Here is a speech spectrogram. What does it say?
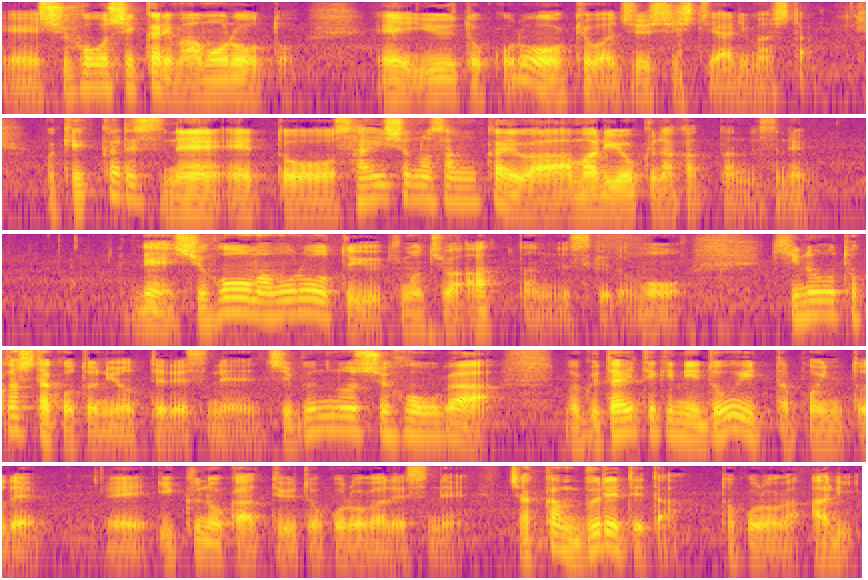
え手法をしっかり守ろうというところを今日は重視してやりました。まあ、結果ですね、えっと、最初の3回はあまり良くなかったんですね。で、手法を守ろうという気持ちはあったんですけども、昨日溶かしたことによってですね、自分の手法が、ま具体的にどういったポイントで、えー、行くのかっていうところがですね、若干ブレてたところがあり、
